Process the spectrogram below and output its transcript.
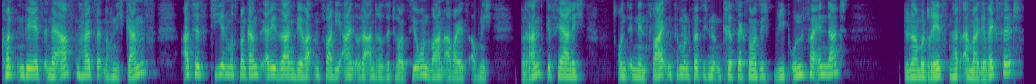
Konnten wir jetzt in der ersten Halbzeit noch nicht ganz attestieren, muss man ganz ehrlich sagen. Wir hatten zwar die ein oder andere Situation, waren aber jetzt auch nicht brandgefährlich. Und in den zweiten 45 Minuten Chris 96 blieb unverändert. Dynamo Dresden hat einmal gewechselt.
